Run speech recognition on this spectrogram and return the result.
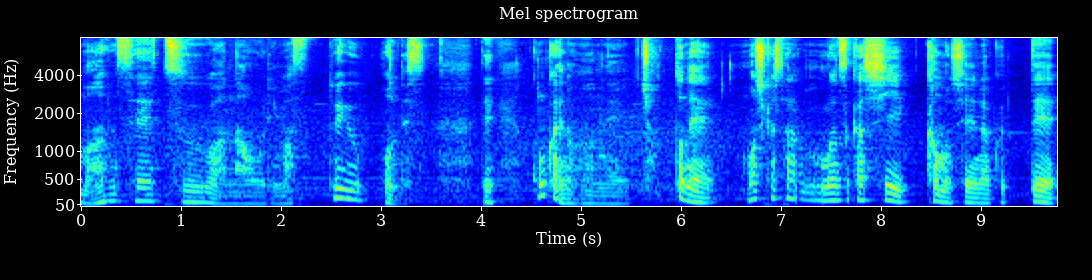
慢性痛は治りますという本です。で今回の本ねちょっとねもしかしたら難しいかもしれなくって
